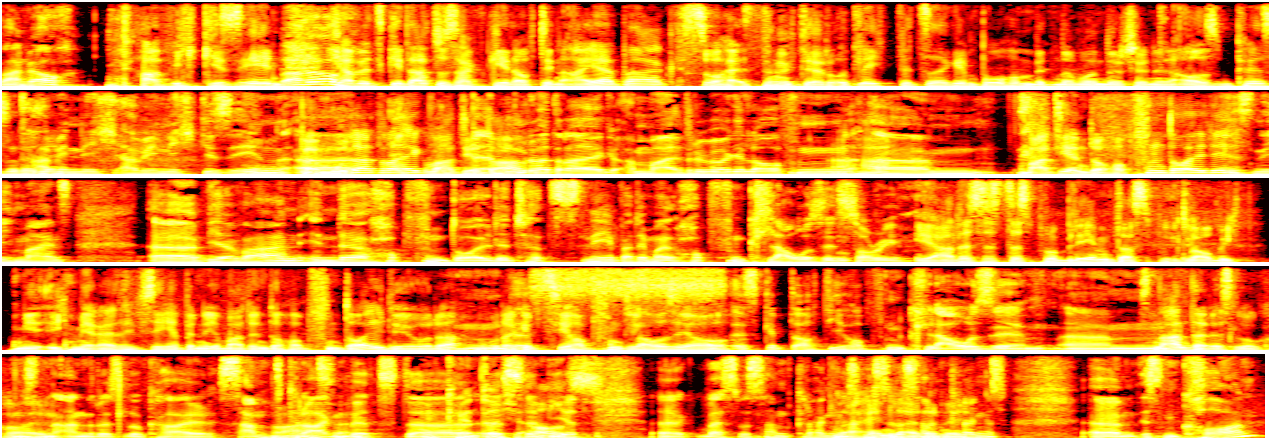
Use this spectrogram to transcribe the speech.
Waren wir auch. Habe ich gesehen. War doch. Ich habe jetzt gedacht, du sagst, gehen auf den Eierberg. So heißt nämlich der Rotlichtbezirk in Bochum mit einer wunderschönen Außenpiste. Habe ich nicht, habe ich nicht gesehen. Bermuda-Dreieck, wart ihr da? Bermuda-Dreieck mal drüber gelaufen. Ähm, Wart ihr in der Hopfendolde? ist nicht meins. Äh, wir waren in der Hopfendolde. Nee, warte mal, Hopfenklause, sorry. Ja, das ist das Problem, dass, glaube ich, mir, ich mir relativ sicher bin, ihr wart in der Hopfendolde, oder? Oder Das- gibt's die Hopfenklause auch? Es gibt auch die Hopfenklause. Ähm, ist ein anderes Das ist ein Lokal. anderes Lokal. Samtkragen Wahnsinn. wird da Ihr kennt äh, euch serviert. aus. Äh, weißt du, was Samtkragen ist? Nein, Weißt Samtkragen ist? Ähm, ist ein Korn.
